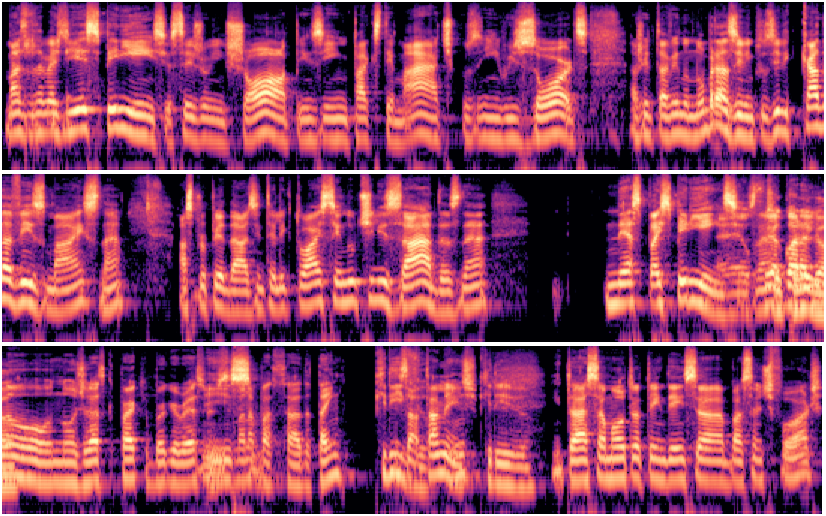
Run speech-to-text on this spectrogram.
mas através de experiências, sejam em shoppings, em parques temáticos, em resorts. A gente está vendo no Brasil, inclusive, cada vez mais, né? As propriedades intelectuais sendo utilizadas, né? para experiências. É, eu fui né? agora ali no, no Jurassic Park Burger Restaurant Isso. semana passada. Tá incrível. Exatamente. Incrível. Então, essa é uma outra tendência bastante forte.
